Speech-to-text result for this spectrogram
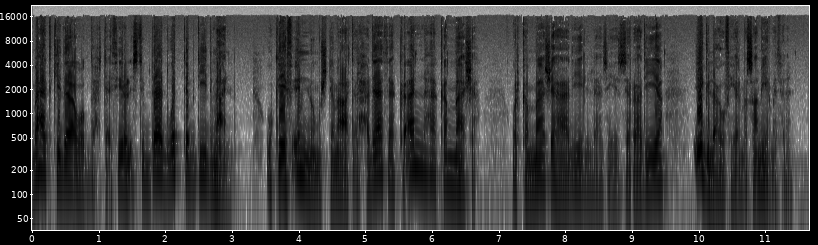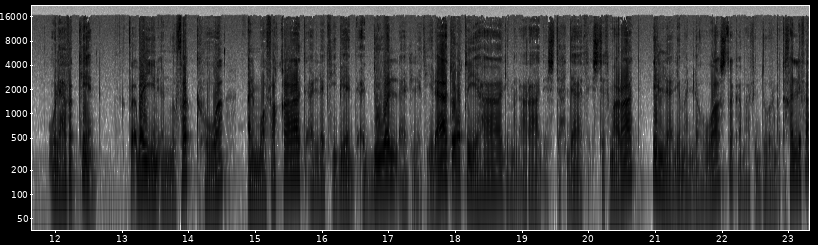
بعد كده أوضح تأثير الاستبداد والتبديد معا. وكيف أنه مجتمعات الحداثة كأنها كماشة والكماشة هذه زي الزرادية يقلعوا فيها المسامير مثلا ولها فكين. فأبين أنه فك هو الموافقات التي بيد الدول التي لا تعطيها لمن أراد استحداث استثمارات إلا لمن له واسطة كما في الدول المتخلفة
